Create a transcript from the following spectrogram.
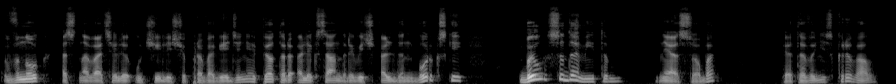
Внук основателя училища правоведения Петр Александрович Альденбургский был садомитом, не особо этого не скрывал.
